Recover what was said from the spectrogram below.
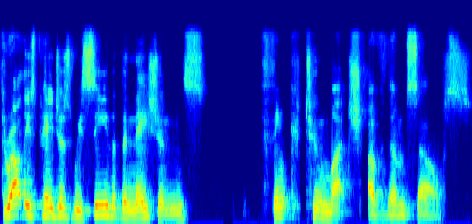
Throughout these pages, we see that the nations think too much of themselves.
